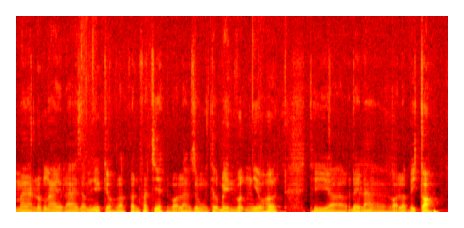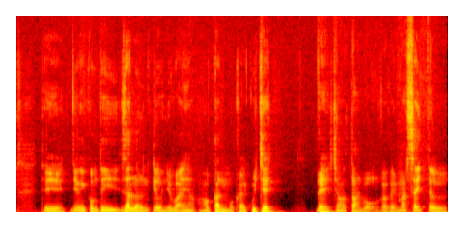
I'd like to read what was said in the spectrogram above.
mà lúc này là giống như kiểu là cần phát triển gọi là dùng cái từ bền vững nhiều hơn. Thì uh, đấy là gọi là big corp thì những cái công ty rất lớn kiểu như vậy họ cần một cái quy trình để cho toàn bộ các cái mắt xích từ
